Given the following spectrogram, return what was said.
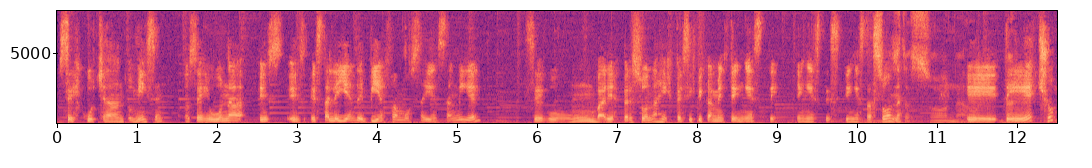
se escucha dando misa. Entonces una es, es, esta leyenda es bien famosa ahí en San Miguel según varias personas específicamente en este en este en esta zona, eh, de hecho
